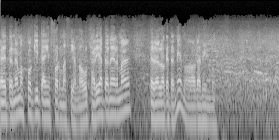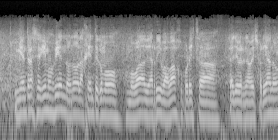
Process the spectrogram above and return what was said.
eh, tenemos poquita información. Nos gustaría tener más, pero es lo que tenemos ahora mismo. Mientras seguimos viendo, ¿no? La gente como, como va de arriba abajo por esta calle Bernabé Soriano,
